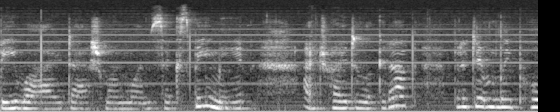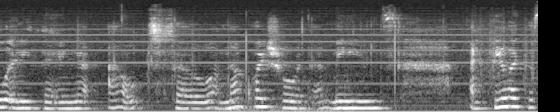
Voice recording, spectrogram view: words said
BY-116B mean? I tried to look it up, but it didn't really pull anything out, so I'm not quite sure what that means. I feel like this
